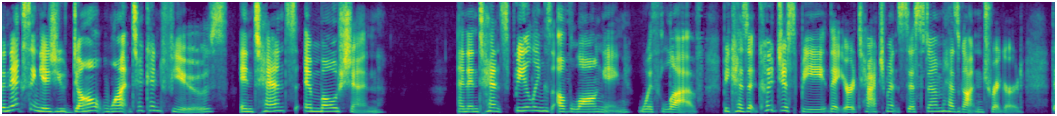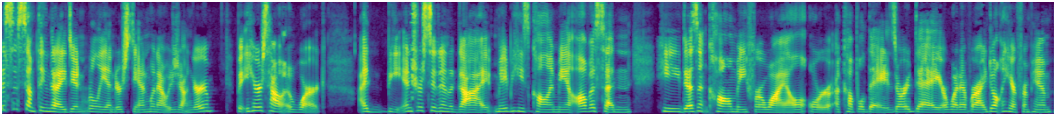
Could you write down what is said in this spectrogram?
The next thing is you don't want to confuse intense emotion and intense feelings of longing with love because it could just be that your attachment system has gotten triggered. This is something that I didn't really understand when I was younger, but here's how it would work. I'd be interested in a guy. Maybe he's calling me. All of a sudden, he doesn't call me for a while or a couple days or a day or whatever. I don't hear from him.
